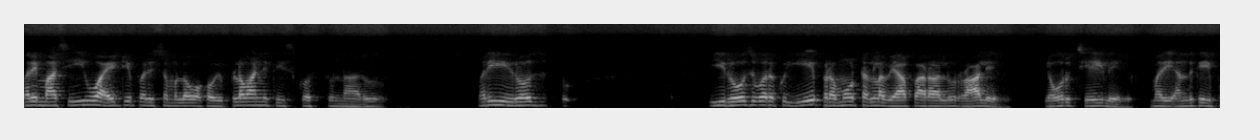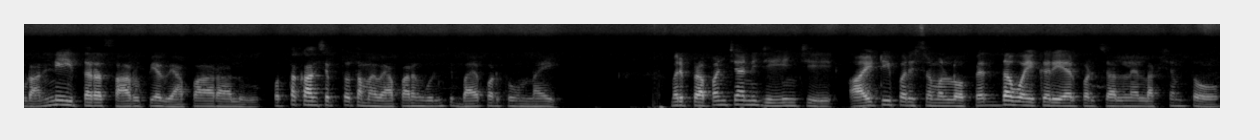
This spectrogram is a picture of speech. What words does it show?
మరి మా సీఈఓ ఐటీ పరిశ్రమలో ఒక విప్లవాన్ని తీసుకొస్తున్నారు. మరి ఈరోజు ఈ రోజు వరకు ఏ ప్రమోటర్ల వ్యాపారాలు రాలేదు ఎవరు చేయలేదు. మరి అందుకే ఇప్పుడు అన్ని ఇతర సారూప్య వ్యాపారాలు కొత్త కాన్సెప్ట్తో తమ వ్యాపారం గురించి భయపడుతూ ఉన్నాయి. మరి ప్రపంచాన్ని జయించి ఐటీ పరిశ్రమల్లో పెద్ద వైఖరి ఏర్పరచాలనే లక్ష్యంతో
